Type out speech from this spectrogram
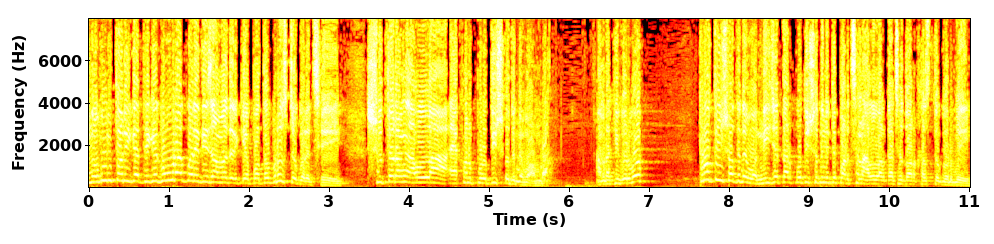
নবীর তরিকা থেকে গুমরা করে দিয়েছে আমাদেরকে, পথভ্রষ্ট করেছে। সুতরাং আল্লাহ এখন প্রতিশোধ নেব আমরা। আমরা কি করব? প্রতিশোধ নেব। নিজে তার প্রতিশোধ নিতে পারছে না, আল্লাহর কাছে দরখাস্ত করবে।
